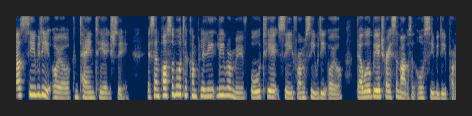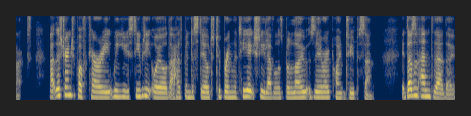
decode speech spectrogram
Does CBD oil contain THC? It's impossible to completely remove all THC from CBD oil. There will be a trace amounts in all CBD products. At the Strange Apothecary, we use CBD oil that has been distilled to bring the THC levels below 0.2%. It doesn't end there though.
